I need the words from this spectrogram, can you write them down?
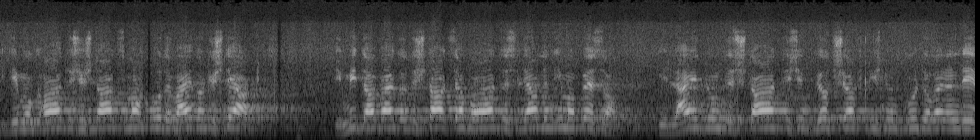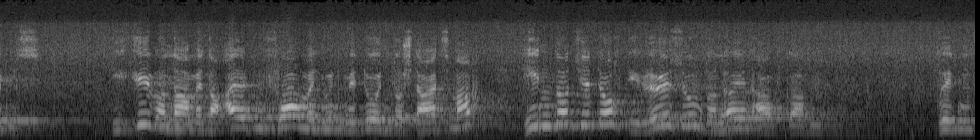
die demokratische Staatsmacht wurde weiter gestärkt. Die Mitarbeiter des Staatsapparates lernen immer besser die Leitung des staatlichen, wirtschaftlichen und kulturellen Lebens. Die Übernahme der alten Formen und Methoden der Staatsmacht hindert jedoch die Lösung der neuen Aufgaben. Drittens,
